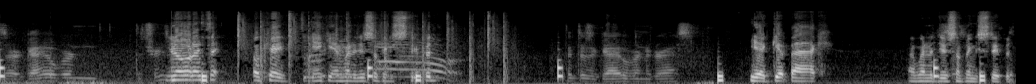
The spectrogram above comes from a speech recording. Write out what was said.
Is there a guy over in the trees? You know what I think? Okay, Yankee, I'm gonna do something stupid. I think there's a guy over in the grass. Yeah, get back. I'm gonna do something stupid.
